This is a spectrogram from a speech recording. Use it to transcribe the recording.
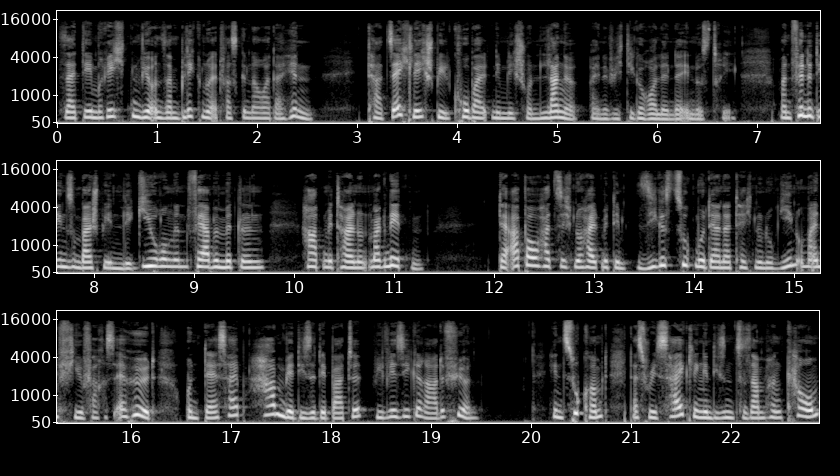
Seitdem richten wir unseren Blick nur etwas genauer dahin. Tatsächlich spielt Kobalt nämlich schon lange eine wichtige Rolle in der Industrie. Man findet ihn zum Beispiel in Legierungen, Färbemitteln, Hartmetallen und Magneten. Der Abbau hat sich nur halt mit dem Siegeszug moderner Technologien um ein Vielfaches erhöht, und deshalb haben wir diese Debatte, wie wir sie gerade führen. Hinzu kommt, dass Recycling in diesem Zusammenhang kaum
